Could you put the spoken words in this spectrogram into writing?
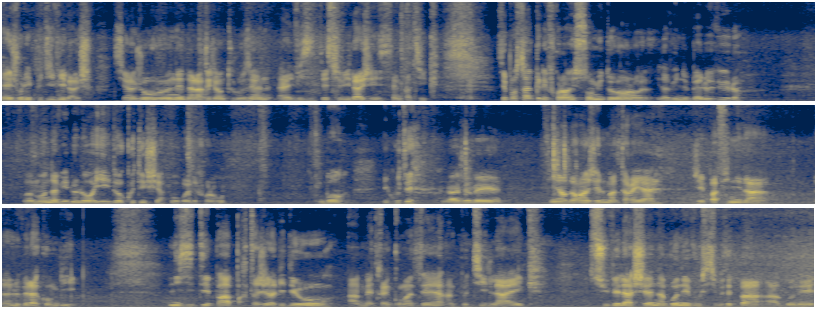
C'est un joli petit village. Si un jour vous venez dans la région toulousaine, allez visiter ce village, il est sympathique. C'est pour ça que les frelons ils se sont mis devant, ils avaient une belle vue là. À mon avis, le laurier il doit coûter cher pour les frelons. Bon, écoutez, là je vais finir de ranger le matériel. J'ai pas fini d'enlever la combi. N'hésitez pas à partager la vidéo, à mettre un commentaire, un petit like. Suivez la chaîne, abonnez-vous si vous n'êtes pas abonné.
